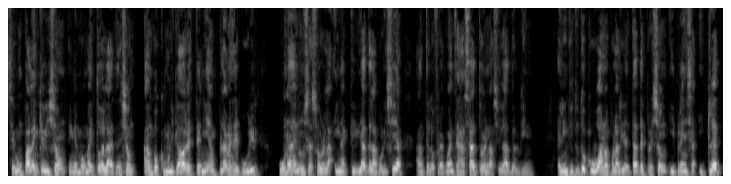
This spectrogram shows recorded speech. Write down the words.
Según Palenque Visión, en el momento de la detención, ambos comunicadores tenían planes de cubrir una denuncia sobre la inactividad de la policía ante los frecuentes asaltos en la ciudad de Holguín. El Instituto Cubano por la Libertad de Expresión y Prensa, ICLEP,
